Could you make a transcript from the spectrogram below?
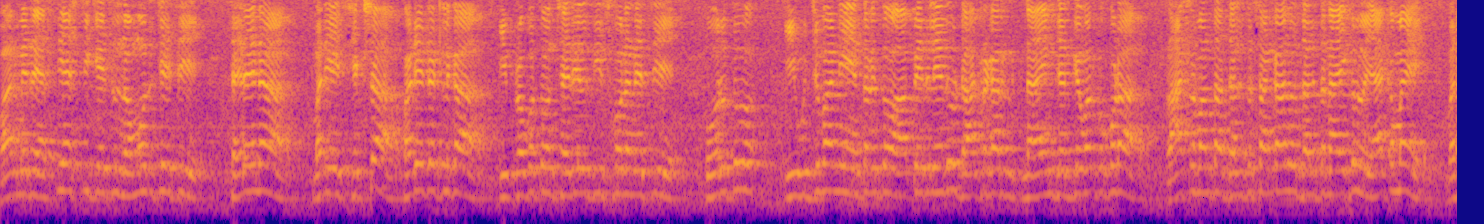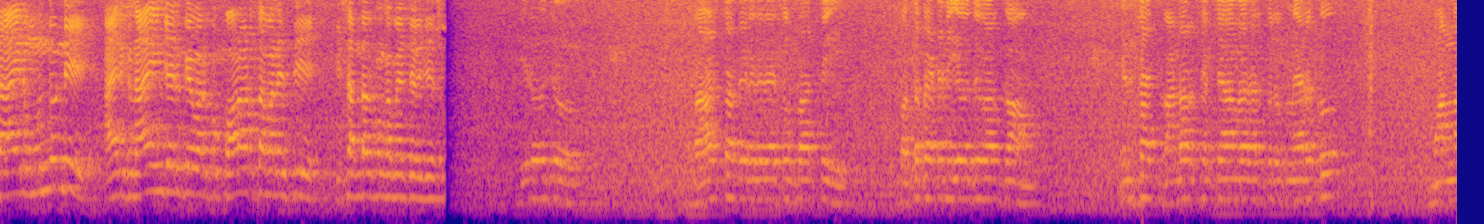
వారి మీద ఎస్సీ ఎస్టీ కేసులు నమోదు చేసి సరైన మరి శిక్ష పడేటట్లుగా ఈ ప్రభుత్వం చర్యలు తీసుకోవాలనేసి కోరుతూ ఈ ఉద్యమాన్ని ఎంతటితో ఆపేది లేదు. డాక్టర్ గారికి న్యాయం జరిగే వరకు కూడా రాష్ట్రమంతా దళిత సంఘాలు దళిత నాయకులు ఏకమై మరి ఆయన ముందుండి ఆయనకు న్యాయం జరిగే వరకు పోరాడతామనేసి ఈ సందర్భంగా మేము తెలియజేస్తున్నాం ఈరోజు రాష్ట్ర తెలుగుదేశం పార్టీ కొత్తపేట నియోజకవర్గం ఇన్ఛార్జ్ బండారు సత్యానంద గారి పిలుపు మేరకు మొన్న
